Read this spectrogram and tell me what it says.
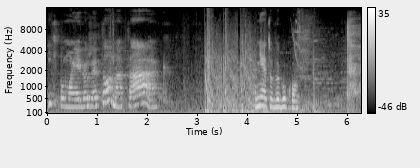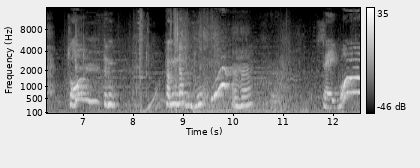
Idź po mojego żetona, tak. A nie, to wybuchło. Co? Ten... Ta mina wybuchła? Aha. Say what?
